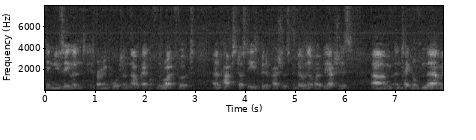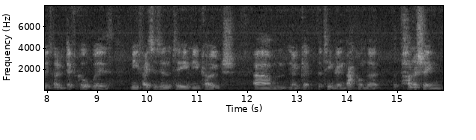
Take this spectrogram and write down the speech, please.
in New Zealand is very important. That will get them off on the right foot, and perhaps just ease a bit of pressure that's been building up over the Ashes, um, and take on from there. I mean, it's going to be difficult with new faces in the team, new coach. Um, you know, get the team getting back on the, the punishing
